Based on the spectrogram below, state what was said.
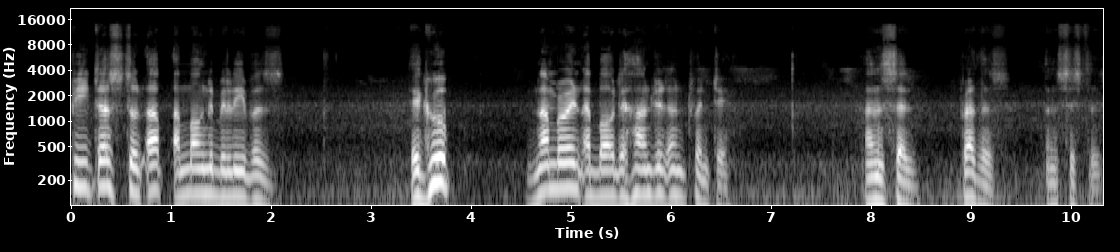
Peter stood up among the believers, a group numbering about a hundred and twenty, and said, Brothers, and sisters.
